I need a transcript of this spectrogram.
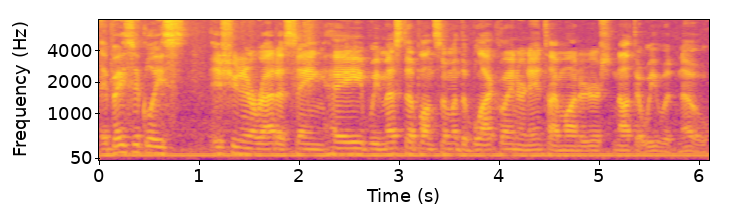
They basically issued an errata saying, "Hey, we messed up on some of the Black Lantern anti-monitors. Not that we would know.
